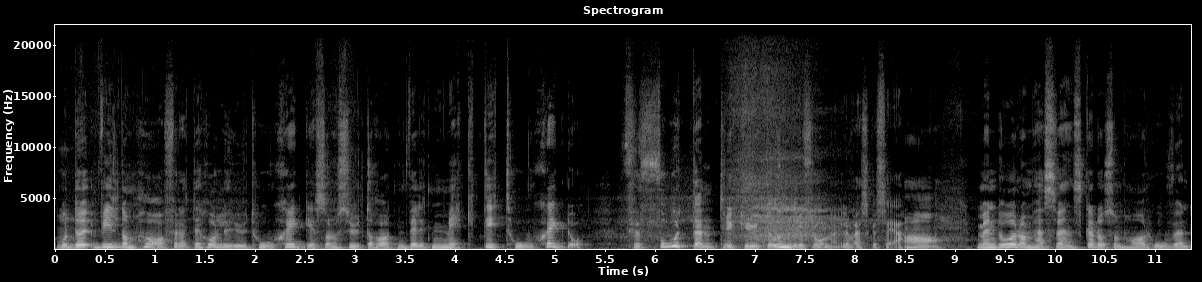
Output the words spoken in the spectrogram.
och det vill de ha för att det håller ut hovskägget så de ser ut att ha ett väldigt mäktigt hovskägg då. För foten trycker ut det underifrån eller vad jag ska säga. Ja, Men då de här svenska då som har hoven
